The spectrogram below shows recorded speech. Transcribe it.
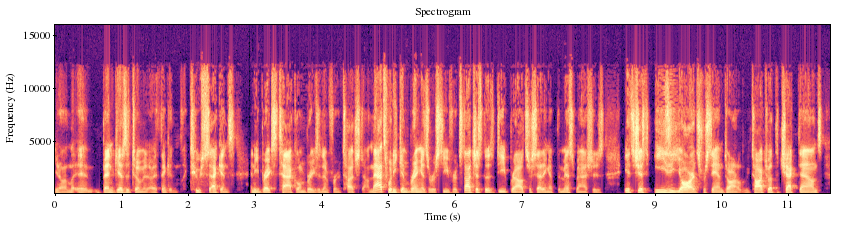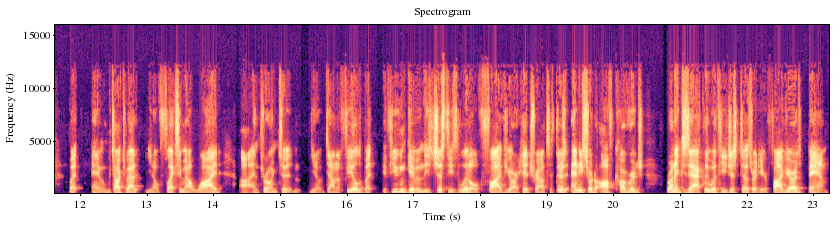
you know, and Ben gives it to him, I think, in like two seconds, and he breaks a tackle and brings it in for a touchdown. That's what he can bring as a receiver. It's not just those deep routes or setting up the mismatches. It's just easy yards for Sam Darnold. We talked about the checkdowns, but and we talked about you know flexing out wide uh, and throwing to you know down the field. But if you can give him these just these little five yard hitch routes, if there's any sort of off coverage, run exactly what he just does right here. Five yards, bam.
